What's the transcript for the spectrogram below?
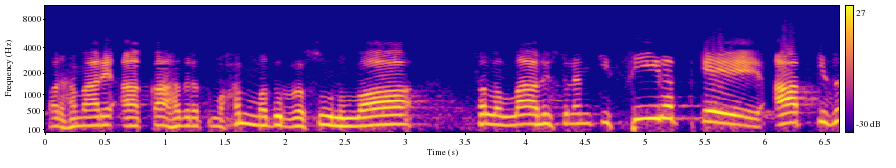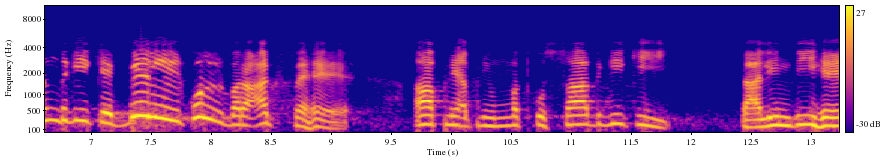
اور ہمارے آقا حضرت محمد الرسول اللہ صلی اللہ علیہ وسلم کی سیرت کے، آپ کی زندگی کے بالکل برعکس ہے۔ آپ نے اپنی امت کو سادگی کی، تعلیم دی ہے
